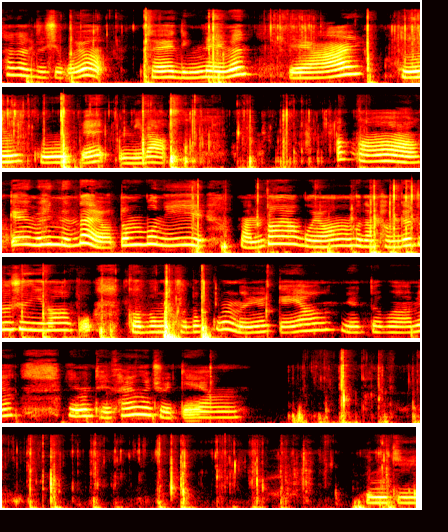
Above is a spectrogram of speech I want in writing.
찾아주시고요. 제 닉네임은 레알 돌고래입니다. 아까 게임을 했는데 어떤 분이 많더라고요. 그냥 반겨주시기도 하고 그분 구독 꼭 누를게요. 유튜브 하면 이런 대 사용해 줄게요. 왠지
